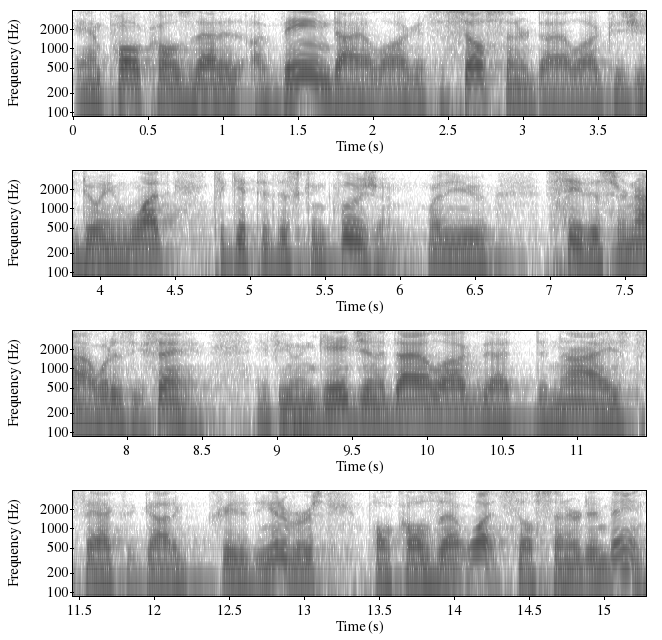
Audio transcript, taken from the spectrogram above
And Paul calls that a, a vain dialogue. It's a self centered dialogue because you're doing what to get to this conclusion, whether you see this or not. What is he saying? If you engage in a dialogue that denies the fact that God created the universe, Paul calls that what? Self centered and vain.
